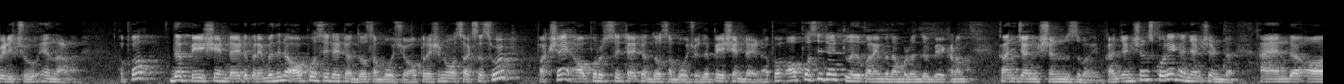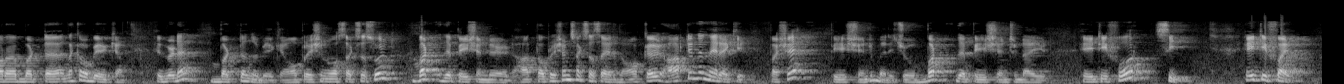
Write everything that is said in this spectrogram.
പിടിച്ചു എന്നാണ്. അപ്പോൾ ദ പേഷ്യന്റ് ആയിട്ട് പറയുമ്പോൾ ഇതിന്റെ ഓപ്പോസിറ്റ് ആയിട്ട് എന്തോ സംഭവിച്ചു. ഓപ്പറേഷൻ വാസ് സക്സസ്ഫുൾ പക്ഷേ ഓപ്പോസിറ്റ് ആയിട്ട് എന്തോ സംഭവിച്ചു. ദ പേഷ്യന്റ് ആയിട്ട്. അപ്പോൾ ഓപ്പോസിറ്റ് ആയിട്ടുള്ളത് പറയുമ്പോൾ നമ്മൾ എന്ത് ഉപയോഗിക്കണം? കൺജങ്ഷൻസ് പറയും. കൺജങ്ഷൻസ് കുറേ കൺജങ്ഷൻ ഉണ്ട്. ആൻഡ് ഓർ ബട്ട് എന്നൊക്കെ ഉപയോഗിക്കാം. ഇവിടെ ബട്ട് എന്ന് ഉപയോഗിക്കാം. Operation was successful but the patient ആയിട്ട്. ഹാർട്ട് ഓപ്പറേഷൻ സക്സസ് ആയിരുന്നു. ഓക്കെ ഹാർട്ടിന്റെ നേരാക്കി. പക്ഷേ പേഷ്യന്റ് മരിച്ചു. But the patient died eighty four C eighty five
